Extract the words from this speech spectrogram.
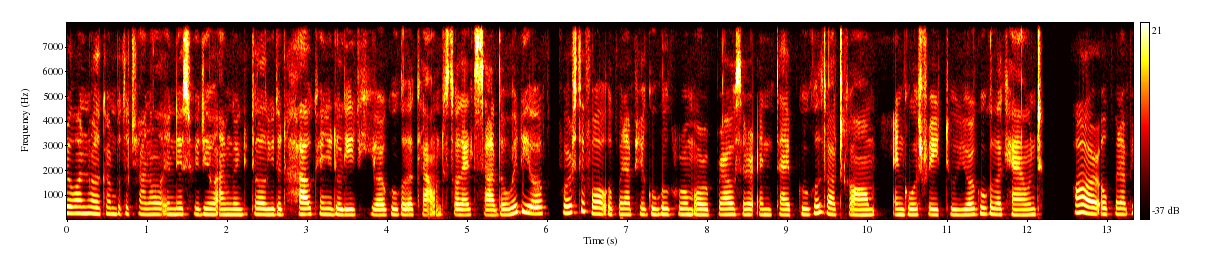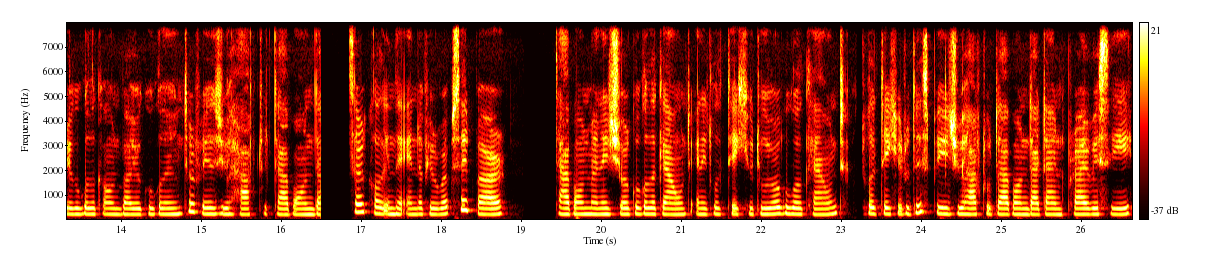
everyone welcome to the channel. In this video i'm going to tell you that how can you delete your google account. So let's start the video. First of all open up your google chrome or browser and type google.com and go straight to your google account. Or open up your google account by your google interface. You have to tap on the circle in the end of your website bar. Tap on manage your google account and it will take you to your google account. It will take you to this page. You have to tap on data and privacy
